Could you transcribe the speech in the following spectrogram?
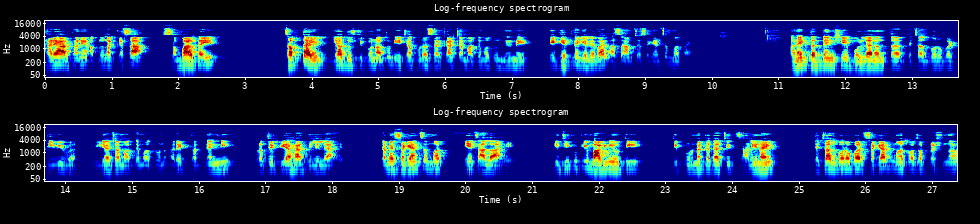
खऱ्या अर्थाने आपल्याला कसा सांभाळता येईल जपता येईल या दृष्टिकोनातून याच्यापुढे सरकारच्या माध्यमातून निर्णय हे घेतले गेले पाहिजे असं आमच्या सगळ्यांचं मत आहे. अनेक तज्ज्ञांशी बोलल्यानंतर त्याच्याच बरोबर टीव्हीवर मीडियाच्या माध्यमातून अनेक तज्ज्ञांनी प्रतिक्रिया ह्या दिलेल्या आहेत. त्यामुळे सगळ्यांचं मत हेच आलं आहे की जी कुठली मागणी होती ती पूर्ण कदाचित झाली नाही. त्याच्याच बरोबर सगळ्यात महत्त्वाचा प्रश्न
